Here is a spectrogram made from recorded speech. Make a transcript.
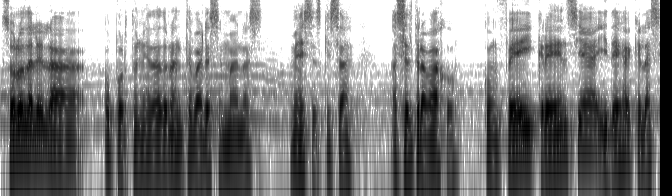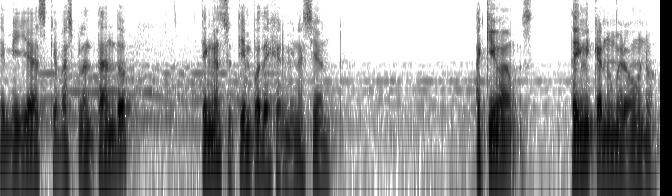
Solo dale la oportunidad durante varias semanas, meses quizá, haz el trabajo, con fe y creencia y deja que las semillas que vas plantando tengan su tiempo de germinación. Aquí vamos. Técnica número uno.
